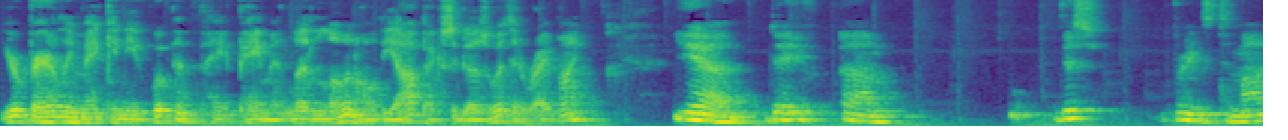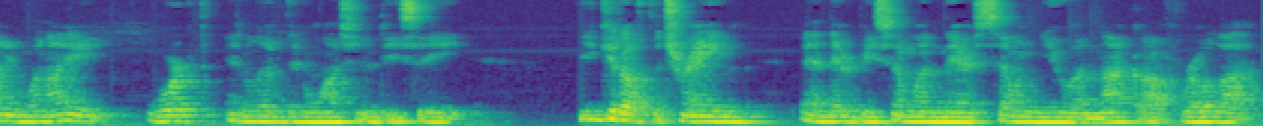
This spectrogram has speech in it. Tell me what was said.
you're barely making the equipment pay- payment, let alone all the OPEX that goes with it, right, Mike? Yeah, Dave, um, this brings to mind when I worked and lived in Washington, D.C. You get off the train, and there would be someone there selling you a knockoff Rolex,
